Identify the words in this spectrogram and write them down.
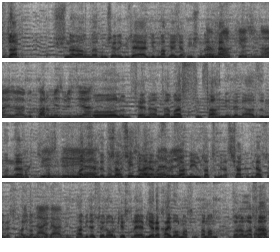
Kızlar şunları alın bakın şöyle güzel bir makyaj yapın Ne şunlara. ha? makyajı Nail abi karı mıyız biz ya? Oğlum sen anlamazsın. Sahnede lazım bunlar. Makyaj Kızım, diye hadi ya. sen de Ne dışarı çık makyajı lan? Nalan'a Ne söyle bileyim. sahneyi uzatsın biraz. Şarkı falan söylesin. Hadi bakayım. Nail hadi. abi. Ha bir de söyle orkestraya bir yere kaybolmasın tamam mı? Sorarlarsa Tamam.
